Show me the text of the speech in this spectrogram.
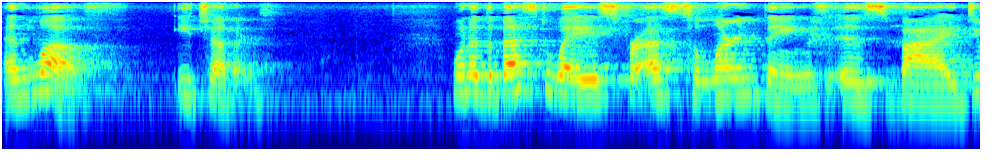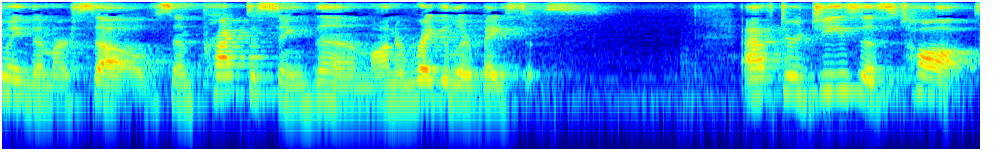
and love each other. One of the best ways for us to learn things is by doing them ourselves and practicing them on a regular basis. After Jesus taught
